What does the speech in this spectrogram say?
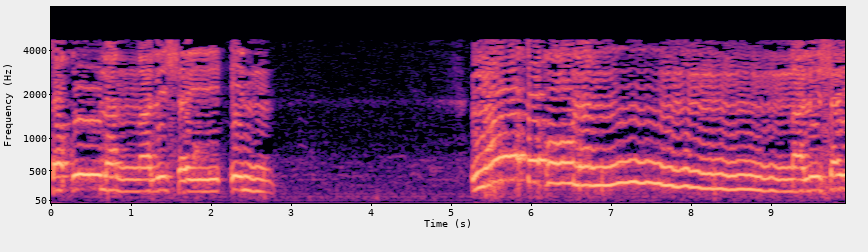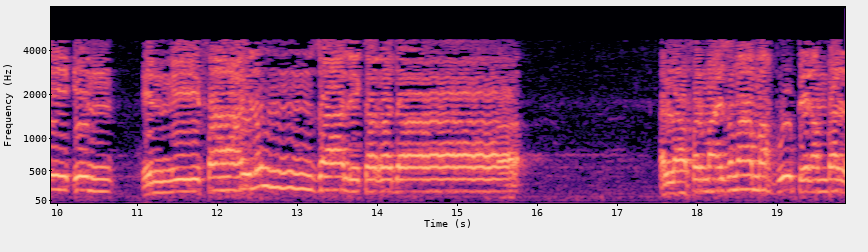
تقولن لشيء لا تقولن شيء إني فاعل ذلك غدا. اللہ فرمائے، زما محبوب پیغمبر،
